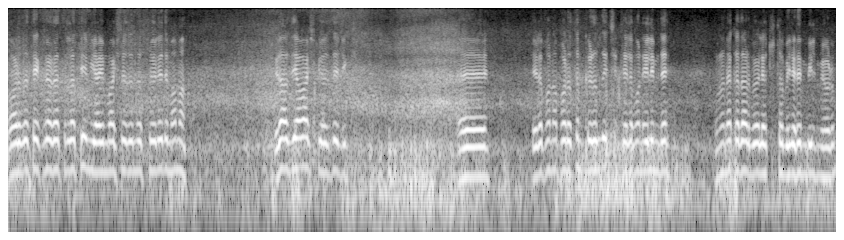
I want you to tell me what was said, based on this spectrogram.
Bu arada tekrar hatırlatayım. Yayın başladığında söyledim ama biraz yavaş gözdecik. Ee, telefon aparatım kırıldığı için telefon elimde. Bunu ne kadar böyle tutabilirim bilmiyorum.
